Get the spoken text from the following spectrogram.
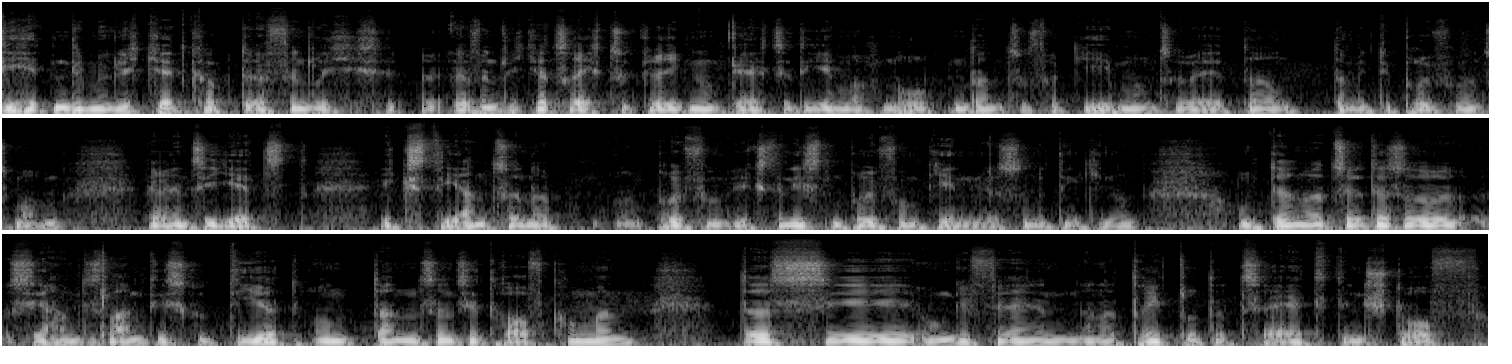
die hätten die Möglichkeit gehabt, Öffentlich, Öffentlichkeitsrecht zu kriegen und gleichzeitig eben auch Noten dann zu vergeben und so weiter und damit die Prüfungen zu machen, während sie jetzt extern zu einer Prüfung, Externistenprüfung gehen müssen mit den Kindern. Und der hat erzählt, also sie haben das lang diskutiert und dann sind sie draufgekommen, dass sie ungefähr in einer Drittel der Zeit den Stoff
